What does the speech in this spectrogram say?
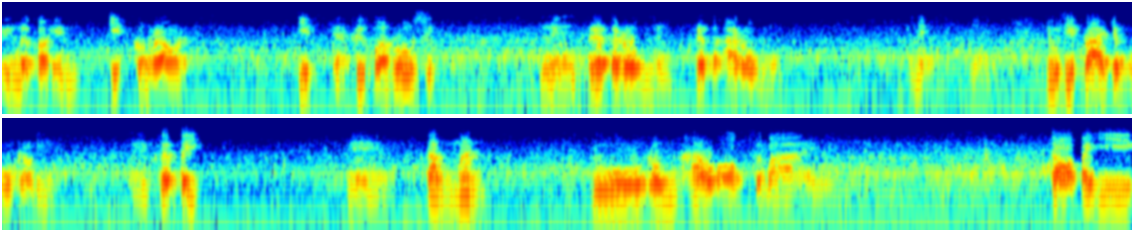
ถึงเราก็เห็นจิตของเรา จิตเนี่ยคือความรู้สึก หนึ่งเรื่องอารมณ์หนึ่งเรื่องอารมณ์หนึ่งนี่อยู่ที่ปลายจมูกเรานี่สติตั้งมั่น ดูลมเข้าออกสบาย ต่อไปอีก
